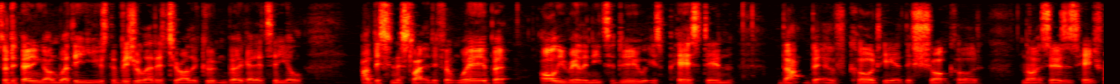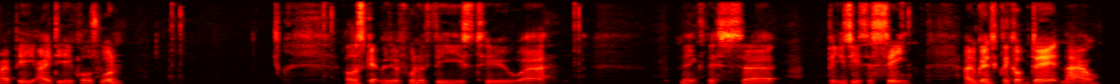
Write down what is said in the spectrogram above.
So depending on whether you use the visual editor or the Gutenberg editor, you'll add this in a slightly different way, but all you really need to do is paste in that bit of code here, this shortcode. Now it says it's H5P ID equals 1. I'll just get rid of one of these to uh, make this uh, a bit easier to see. I'm going to click update now.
